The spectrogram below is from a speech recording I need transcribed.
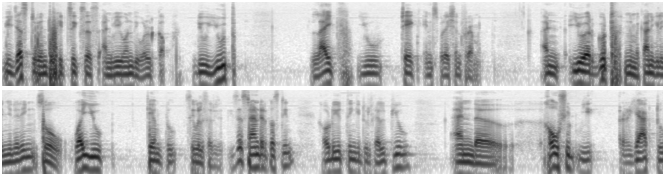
We just went to hit sixes and we won the world cup. Do youth like you take inspiration from it and you are good in mechanical engineering so why you came to civil service? It's a standard question how do you think it will help you and uh, how should we react to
